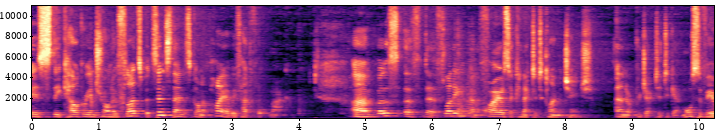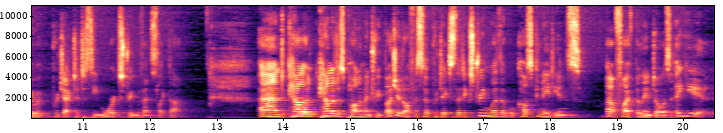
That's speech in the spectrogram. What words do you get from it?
is the Calgary and Toronto floods, but since then it's gone up higher. We've had Fort Mac. Um, both of the flooding and the fires are connected to climate change and are projected to get more severe. We're projected to see more extreme events like that. And Canada's Parliamentary Budget Officer predicts that extreme weather will cost Canadians about $5 billion a year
